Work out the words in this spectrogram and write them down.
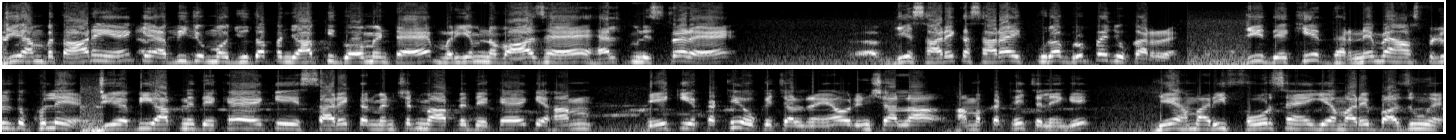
जी, हम बता रहे हैं कि अभी जो मौजूदा पंजाब की गवर्नमेंट है, मरियम नवाज़ है हेल्थ मिनिस्टर है ये सारे का सारा एक पूरा ग्रुप है जो कर रहे हैं। जी, देखिए, धरने में हॉस्पिटल तो खुले हैं। जी, अभी आपने देखा है कि इस सारे कन्वेंशन में आपने देखा है कि हम एक ही इकट्ठे होके चल रहे हैं और इनशाला हम इकट्ठे चलेंगे। ये हमारी फोर्स हैं, ये हमारे बाजू हैं।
